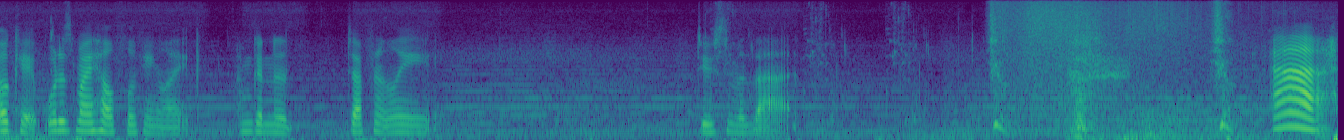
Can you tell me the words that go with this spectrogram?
Okay, what is my health looking like? I'm gonna definitely do some of that. Ah!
